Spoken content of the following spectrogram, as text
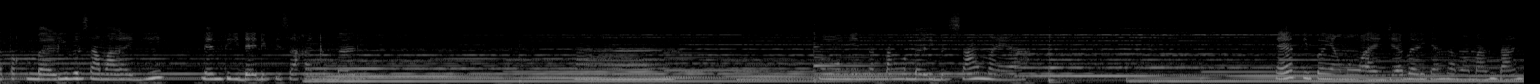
atau kembali bersama lagi dan tidak dipisahkan kembali. Bersama ya. Saya tipe yang mau aja balikan sama mantan,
